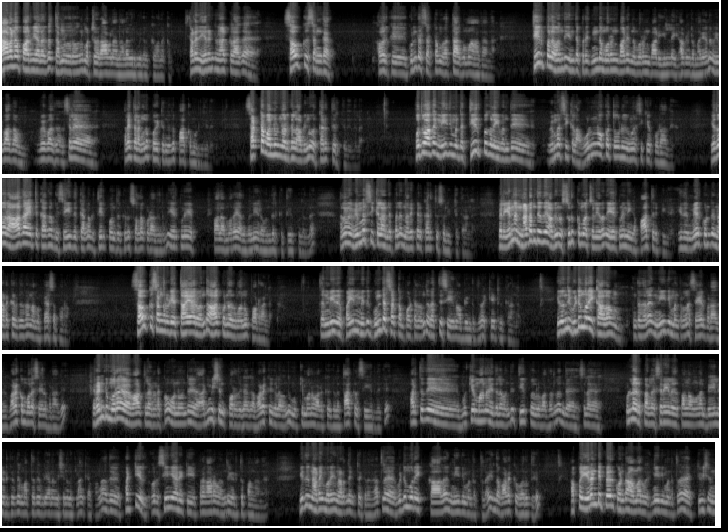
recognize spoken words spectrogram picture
ராவணா பார்வையாளர்கள் தமிழ் உறவுகள் மற்றும் ராவணா நல விரும்பிகளுக்கு வணக்கம். கடந்த இரண்டு நாட்களாக சவுக்கு சங்கர் அவருக்கு குண்டர் சட்டம் ரத்தாகுமா ஆகாதா? தீர்ப்பில் வந்து இந்த பிர இந்த முரண்பாடு இந்த முரண்பாடு இல்லை அப்படின்ற மாதிரியான விவாதம் விவாதம் சில வலைத்தளங்களில் போயிட்டு இருந்தது பார்க்க முடிஞ்சது. சட்ட வல்லுநர்கள் அப்படின்னு ஒரு கருத்து இருக்குது இதில். பொதுவாக நீதிமன்ற தீர்ப்புகளை வந்து விமர்சிக்கலாம். உள்நோக்கத்தோடு விமர்சிக்கக்கூடாது. ஏதோ ஒரு ஆதாயத்துக்காக அப்படி செய்திருக்காங்க அப்படி தீர்ப்பு வந்திருக்குன்னு சொல்லக்கூடாதுன்றது ஏற்கனவே பல முறை அது வெளியில் வந்திருக்கு தீர்ப்புகளில். அதனால் விமர்சிக்கலான்ற பேரில் நிறைய பேர் கருத்து சொல்லிட்டு இருக்கிறாங்க. இப்போ என்ன நடந்தது அப்படின்னு சுருக்கமாக சொல்லிடுறது ஏற்கனவே நீங்கள் பார்த்துருப்பீங்க. இது மேற்கொண்டு நடக்கிறது தான் நம்ம பேச போகிறோம் சவுக்கு சங்கருடைய தாயார் வந்து ஆட்கொண்டர் மனு போடுறாங்க. தன் மீது பையன் மீது குண்டர் சட்டம் போட்டதை வந்து ரத்து செய்யணும் அப்படின்றது தான் கேட்டிருக்கிறாங்க. இது வந்து விடுமுறை காலம் இருக்குன்றதால நீதிமன்றம்லாம் செயல்படாது வழக்கம் போல் செயல்படாது. ரெண்டு முறை வாரத்தில் நடக்கும். ஒன்று வந்து அட்மிஷன் போடுறதுக்காக வழக்குகளை வந்து முக்கியமான வழக்குகளை தாக்கல் செய்கிறதுக்கு அடுத்தது முக்கியமான இதில் வந்து தீர்ப்புகள் வர்றதில் இந்த சில உள்ளே இருப்பாங்க சிறையில் இருப்பாங்க அவங்களாம் பெயில் எடுக்கிறது மற்றது இப்படியான விஷயங்களுக்கெல்லாம் கேட்பாங்க. அது பட்டியல் ஒரு சீனியாரிட்டி பிரகாரம் வந்து எடுத்துப்பாங்க அதை. இது நடைமுறை நடந்துக்கிட்டு இருக்கிற நேரத்தில் விடுமுறை கால நீதிமன்றத்தில் இந்த வழக்கு வருது. அப்போ இரண்டு பேர் கொண்ட அமர்வு நீதிமன்றத்தில் டிவிஷன்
